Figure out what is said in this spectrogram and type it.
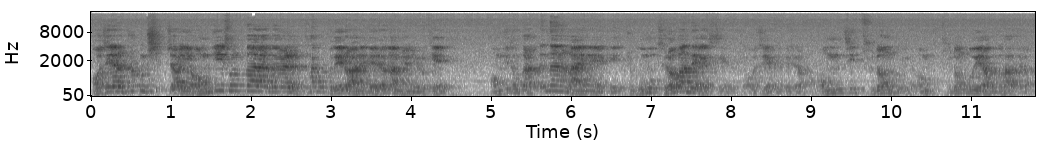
어제혈은 조금 쉽죠. 이 엄지 손가락을 타고 그대로 안에 내려가면 이렇게 엄지 손가락 끝나는 라인에 이렇게 좀 우묵 들어간 데가 있어요. 이렇게 어제혈이 그죠? 엄지 두덩 부위, 엄지 두덩 부위라고도 하죠.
